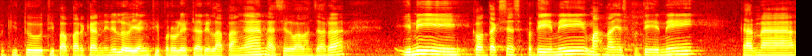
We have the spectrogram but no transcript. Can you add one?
begitu dipaparkan ini loh yang diperoleh dari lapangan hasil wawancara. Ini konteksnya seperti ini, maknanya seperti ini karena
